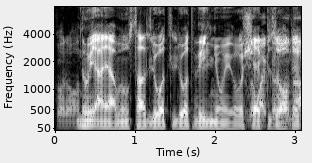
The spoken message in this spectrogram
koronu. Nu, jā, jā, mums tāda ļoti, ļoti viļņojoša epizode.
